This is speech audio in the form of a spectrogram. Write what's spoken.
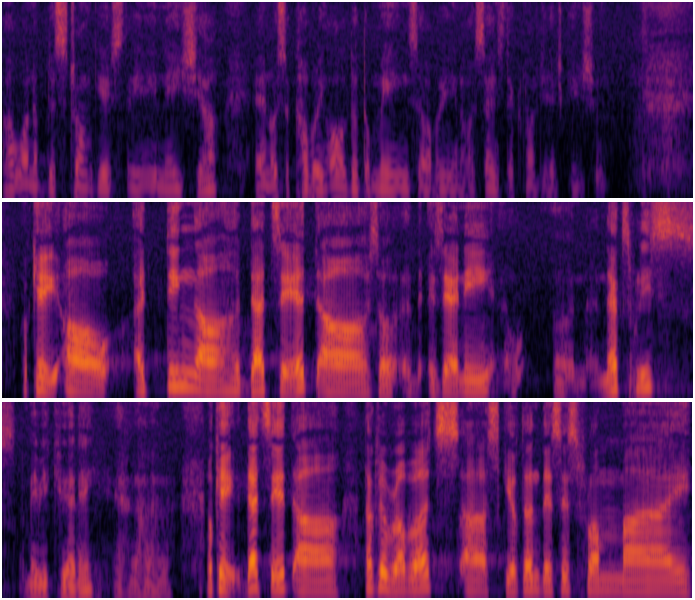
are one of the strongest in Asia and also covering all the domains of you know, science, technology, education. Okay, uh, I think uh, that's it. Uh, so is there any, uh, next please, maybe Q&A? okay, that's it. Uh, Dr. Roberts uh, Skilton, this is from my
